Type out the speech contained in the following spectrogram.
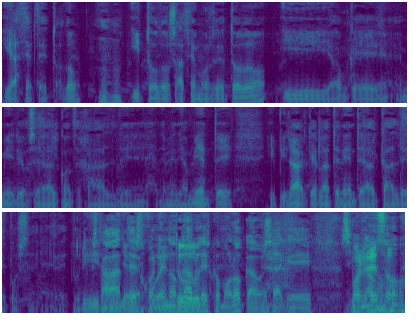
y hacer de todo. Uh -huh. Y todos hacemos de todo. Y aunque Emilio sea el concejal de, de, Medio Ambiente y Pilar, que es la teniente de alcalde, pues eh, turismo. Estaba antes poniendo cables como loca, o sea que. Si Por no, eso,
